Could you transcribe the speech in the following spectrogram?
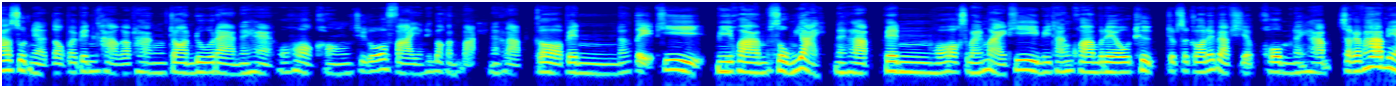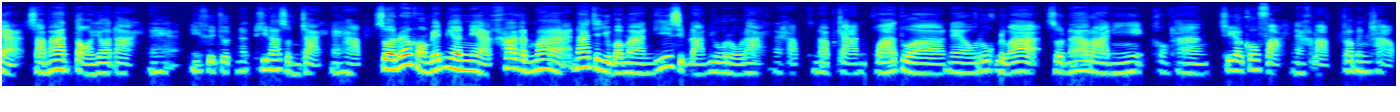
ล่าสุดเนี่ยตกไปเป็นข่าวกับทางจอห์นดูแรนนะฮะหัวหอกของชิโกไฟอย่างที่บอกกันไปนะครับก็เป็นนักเตะที่มีความสูงใหญ่นะครับเป็นหัวหอกสมัยใหม่ที่มีทั้งความเร็วถึกจบสกอร์ได้แบบเฉียบคมนะครับศักยภาพเนี่ยสามารถต่อยอดได้นะฮะนี่คือจุดที่น่าสนใจนะครับส่วนเรื่องของเบ็ดเงินเนี่ยคาดกันว่าน่าจะอยู่ประมาณ 20 ล้านยูโรได้นะครับสำหรับการคว้าตัวแนวรุกหรือว่าส่วนหน้ารายนี้ของทางชิคาโกฝ่ายนะครับ ก็เป็นข่าว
